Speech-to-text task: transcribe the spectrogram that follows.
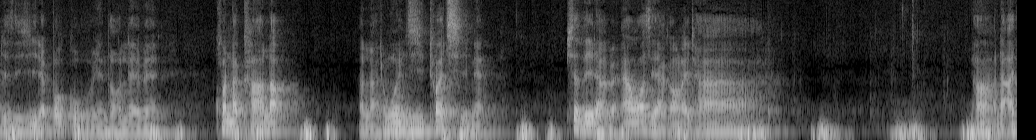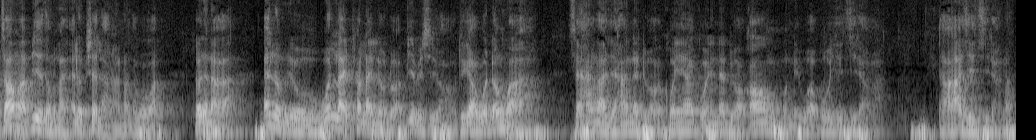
ပစ္စည်းရှိတဲ့ပုဂ္ဂိုလ်ရင်တော့လည်းပဲခုနှစ်ခါလောက်ဟလာတဝင်ကြီးထွက်ချီနဲ့ ဖြစ်သေးတာပဲအံ့ဩစရာကောင်းလိုက်တာနော်ဒါအကြောင်းကပြည့်စုံလာအဲ့လိုဖြစ်လာတာနော်တဘောကပြောချင်တာကအဲ့လိုမျိုးဝက်လိုက်ထွက်လိုက်လို့လို့အပြစ်မရှိပါဘူးဒီကဝက်တုံးမှာဇဟန်ကဇဟန်နဲ့တူအောင်ကိုရင်ကကိုရင်နဲ့တူအောင်ကောင်းအောင်မွန်နေဖို့ကပိုအရေးကြီးတာပါဒါအရေးကြီးတာနော်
